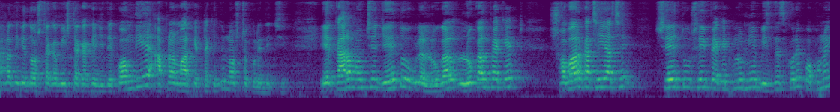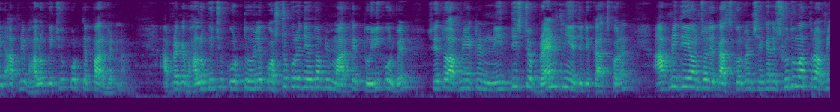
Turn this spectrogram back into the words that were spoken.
আপনার থেকে দশ টাকা, বিশ টাকা কেজিতে কম দিয়ে আপনার মার্কেটটা কিন্তু নষ্ট করে দিচ্ছে। এর কারণ হচ্ছে যেহেতু ওগুলো লোকাল লোকাল প্যাকেট সবার কাছেই আছে, সেহেতু সেই প্যাকেটগুলো নিয়ে বিজনেস করে কখনোই আপনি ভালো কিছু করতে পারবেন না। আপনাকে ভালো কিছু করতে হলে কষ্ট করে যেহেতু আপনি মার্কেট তৈরি করবেন, সেহেতু আপনি একটা নির্দিষ্ট ব্র্যান্ড নিয়ে যদি কাজ করেন আপনি যে অঞ্চলে কাজ করবেন, সেখানে শুধুমাত্র আপনি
